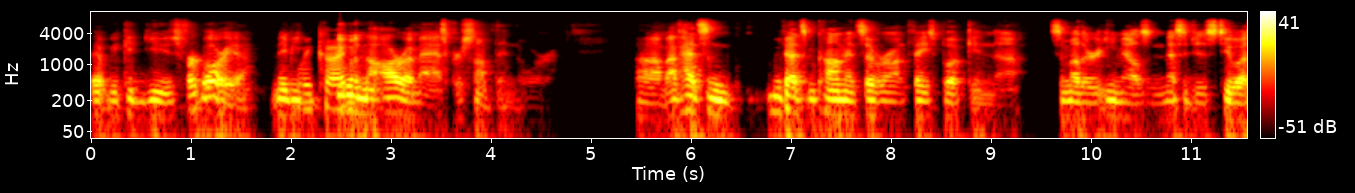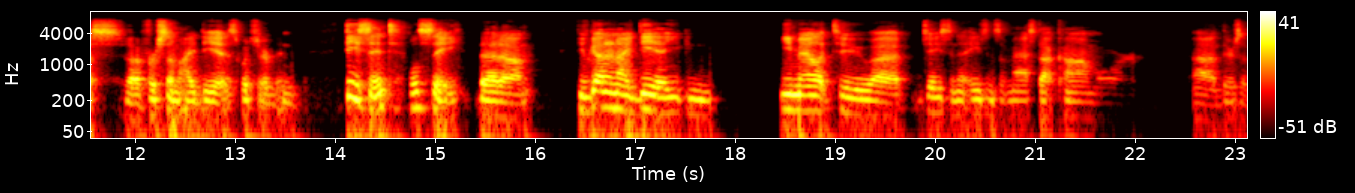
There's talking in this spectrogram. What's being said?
that we could use for Gloria. Maybe We could. doing the Aura mask or something. Or um, I've had some, we've had some comments over on Facebook and uh, some other emails and messages to us uh, for some ideas, which have been decent. We'll see. But um, if you've got an idea, you can email it to uh, Jason at agentsofmask.com or uh, there's a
